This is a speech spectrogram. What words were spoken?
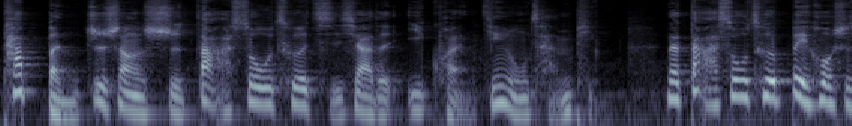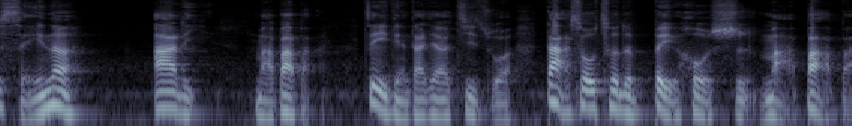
它本质上是大搜车旗下的一款金融产品。那大搜车背后是谁呢？阿里，马爸爸。这一点大家要记住啊，大收车的背后是马爸爸，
